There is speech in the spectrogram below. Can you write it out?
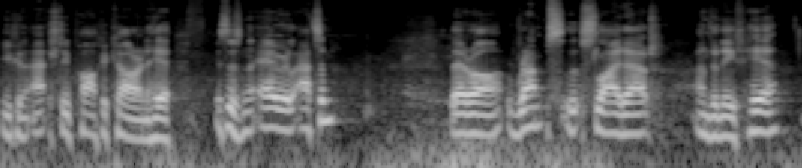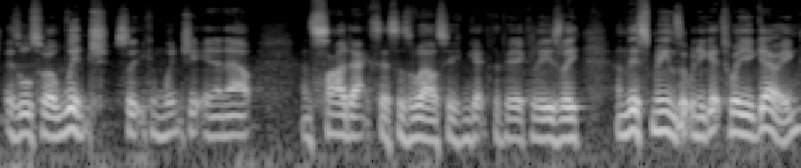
you can actually park a car in here. This is an Ariel Atom. There are ramps that slide out underneath here. There's also a winch so that you can winch it in and out and side access as well so you can get to the vehicle easily. And this means that when you get to where you're going,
